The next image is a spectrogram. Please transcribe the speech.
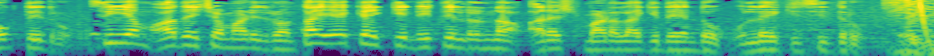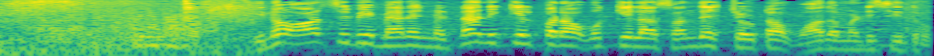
ಹೋಗ್ತಿದ್ರು. ಸಿಎಂ ಆದೇಶ ಮಾಡಿದ್ರು ಅಂತ ಏಕೈಕಿ ನಿಖಿಲ್ ರನ್ನ ಅರೆಸ್ಟ್ ಮಾಡಲಾಗಿದೆ ಎಂದು ಉಲ್ಲೇಖಿಸಿದ್ರು. ಇನ್ನು ಆರ್ಸಿಬಿ ಮ್ಯಾನೇಜ್ಮೆಂಟ್ನ ನಿಖಿಲ್ ಪರ ವಕೀಲ ಸಂದೇಶ್ ಚೌಟ ವಾದ ಮಂಡಿಸಿದ್ರು.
